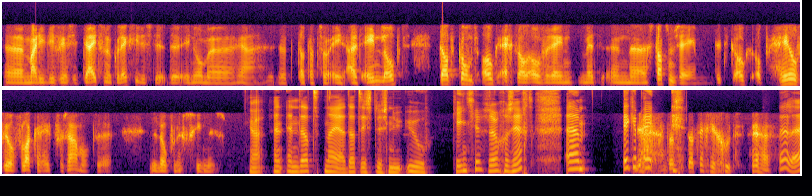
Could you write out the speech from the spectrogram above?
Uh, maar die diversiteit van een collectie, dus de, de enorme, ja, dat, dat dat zo een, uiteenloopt, dat komt ook echt wel overeen met een uh, stadsmuseum. Dat ik ook op heel veel vlakken heeft verzameld uh, in de loop van de geschiedenis. Ja, en, en dat, nou ja, dat is dus nu uw kindje, zo gezegd. Um, ik heb ja, e dat, dat zeg je goed. Ja. Wel hè?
